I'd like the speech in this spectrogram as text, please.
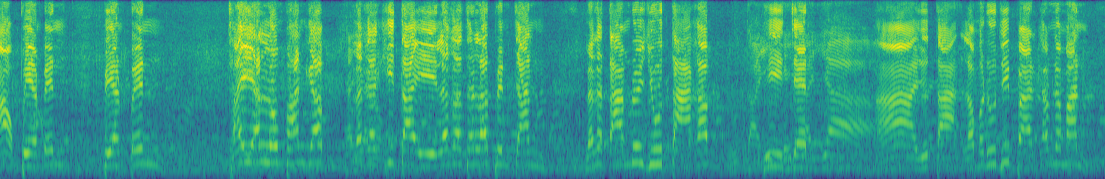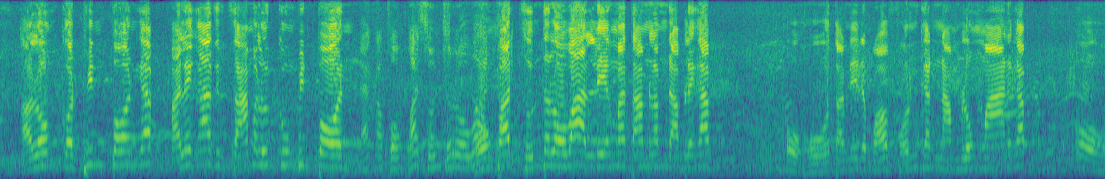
อ้าวเปลี่ยนเป็นเปลี่ยนเป็น ชัยยันลมพันธ์ครับชัยยันแล้วก็คีตาอีแล้วก็ธนรัตน์เป็นจันทร์แล้วก็ตามด้วยยูตาครับยูตาที่อิเคเจ็ดกายาอ่ายูตาเรามาดูที่8ครับน้ำมันเอาลงกดพินโปนครับหมายเลข53มาลุ้นกรุงพินโปนและกระพงษ์พัฒน์สุนทรพวาสงษ์พัฒน์สุนทรวาสเรียงมาตามลำดับเลยครับ โอ้โห ตอนนี้จะบอกว่าฝนกันนำลงมานะครับ โอ้โห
